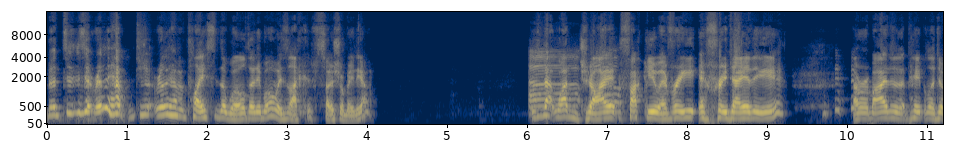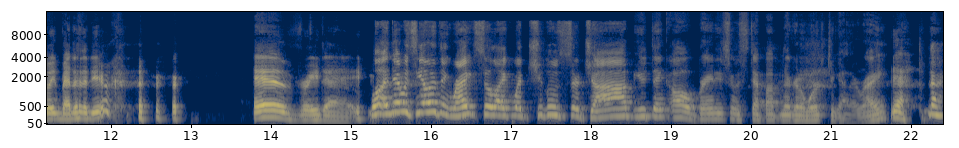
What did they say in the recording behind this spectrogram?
But does it really have does it really have a place in the world anymore? Is like social media? Isn't that one Uh, giant well, fuck you every every day of the year? a reminder that people are doing better than you every day. Well, and that was the other thing, right? So, like, when she loses her job, you think, oh, Brandy's going to step up and they're going to work together, right? Yeah, no.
